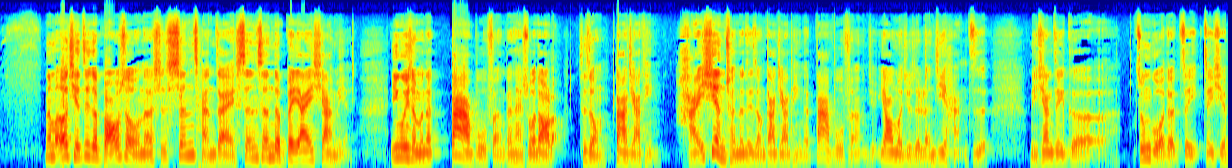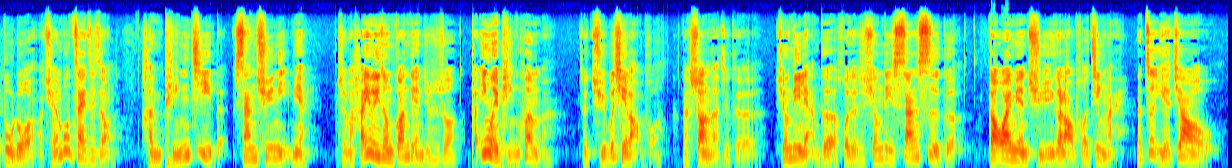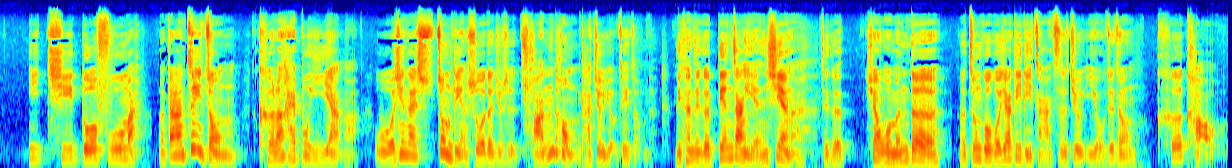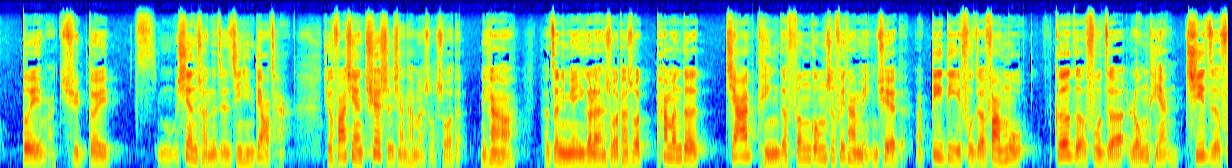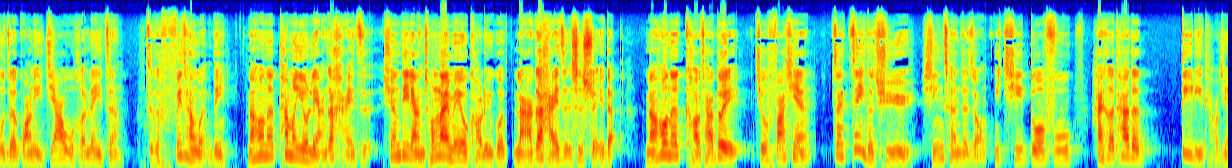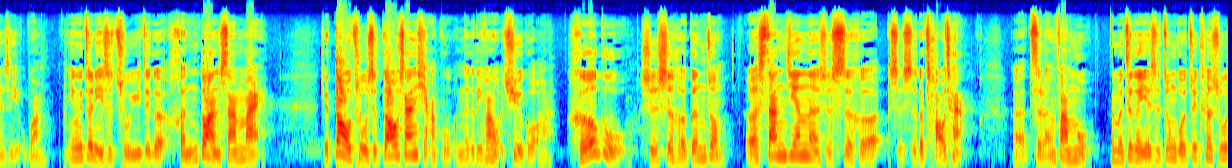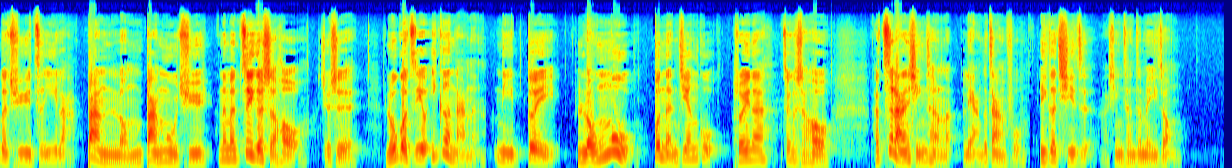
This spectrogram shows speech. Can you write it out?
那么，而且这个保守呢，是深藏在深深的悲哀下面，因为什么呢？大部分刚才说到了这种大家庭还现存的这种大家庭的大部分，就要么就是人迹罕至，你像这个中国的这这些部落啊，全部在这种很贫瘠的山区里面，是吧？还有一种观点就是说，他因为贫困嘛，就娶不起老婆，那算了，这个兄弟两个或者是兄弟三四个到外面娶一个老婆进来。那这也叫一妻多夫嘛？啊，当然这种可能还不一样啊。我现在重点说的就是传统，它就有这种的。你看这个滇藏沿线啊，这个像我们的呃中国国家地理杂志就有这种科考队嘛，去对现存的这些进行调查，就发现确实像他们所说的。你看哈，他这里面一个人说，他说他们的家庭的分工是非常明确的啊，弟弟负责放牧。哥哥负责农田，妻子负责管理家务和内政，这个非常稳定。然后呢，他们有两个孩子，兄弟俩从来没有考虑过哪个孩子是谁的。然后呢，考察队就发现，在这个区域形成这种一妻多夫，还和他的地理条件是有关，因为这里是处于这个横断山脉，就到处是高山峡谷。那个地方我去过哈，河谷是适合耕种，而山间呢是适合是是个草场。呃，只能放牧，那么这个也是中国最特殊的区域之一了，半农半牧区。那么这个时候，就是如果只有一个男人，你对农牧不能兼顾，所以呢，这个时候他自然形成了两个丈夫，一个妻子啊，形成这么一种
